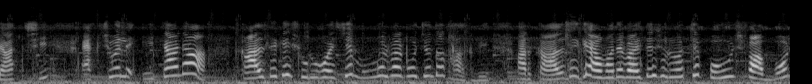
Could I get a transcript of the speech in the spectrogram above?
যাচ্ছি অ্যাকচুয়ালি এটা না কাল থেকে শুরু হয়েছে মঙ্গলবার পর্যন্ত থাকবে। আর কাল থেকে আমাদের বাড়িতে শুরু হচ্ছে পৌষ পার্বণ।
